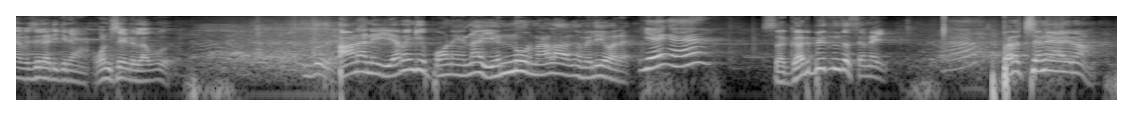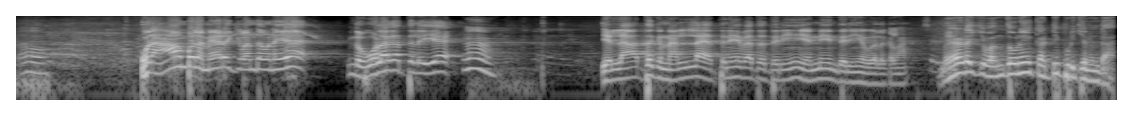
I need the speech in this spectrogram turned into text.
ஏன் விசில் அடிக்கிறேன் ஒன் சைடு லவ் ஆனால் நீ இறங்கி போனேன்னா எண்ணூறு நாள் ஆகும் வெளியே வர. ஏங்க? ச கர்ப்பிந்த சென்னை? பிரச்சனை ஆயிரும். ஒரு ஆம்பளை மேடைக்கு வந்தவனையே இந்த உலகத்திலேயே எல்லாத்துக்கும் நல்லா எத்தனையோ பேர்த்த தெரியும் என்னையும் தெரியும் இவங்களுக்கெல்லாம். மேடைக்கு வந்தோடனே கட்டி பிடிக்கணும்டா.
